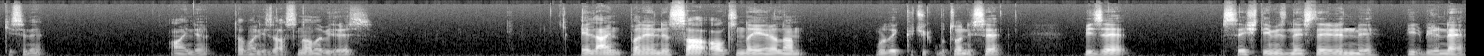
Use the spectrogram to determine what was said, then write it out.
ikisini aynı taban hizasını alabiliriz. Align panelinin sağ altında yer alan buradaki küçük buton ise bize seçtiğimiz nesnelerin mi birbirine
